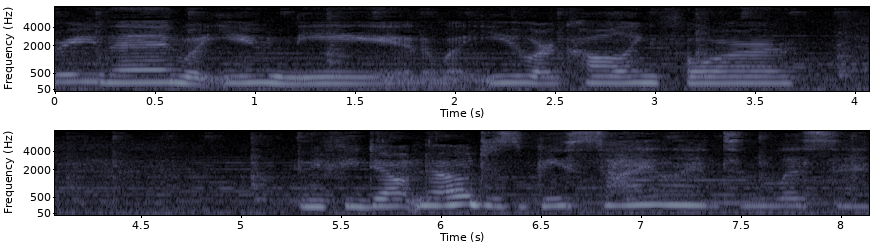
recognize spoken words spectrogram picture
Breathe in what you need, what you are calling for. And if you don't know, just be silent and listen.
